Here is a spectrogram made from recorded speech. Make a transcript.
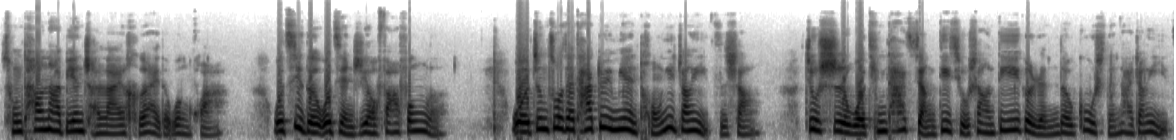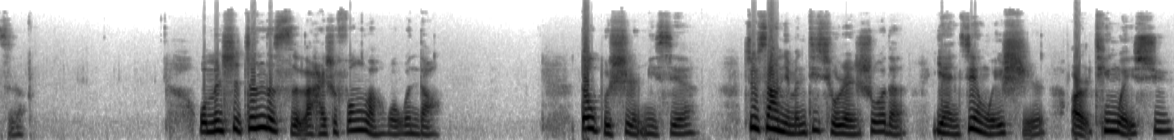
从涛那边传来和蔼的问话。我记得我简直要发疯了。我正坐在他对面同一张椅子上，就是我听他讲地球上第一个人的故事的那张椅子。我们是真的死了还是疯了？我问道。都不是，米歇。就像你们地球人说的，“眼见为实，耳听为虚。”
